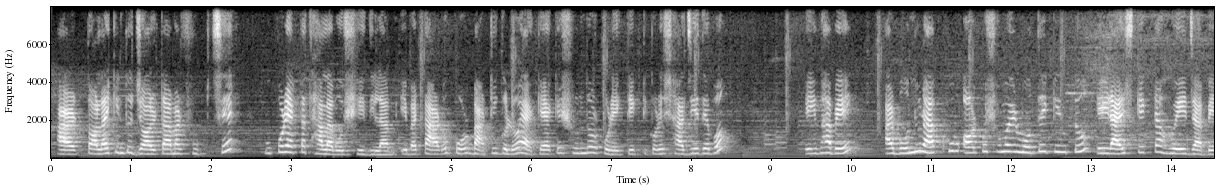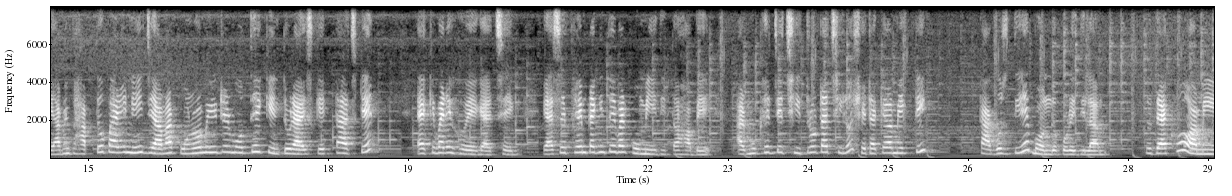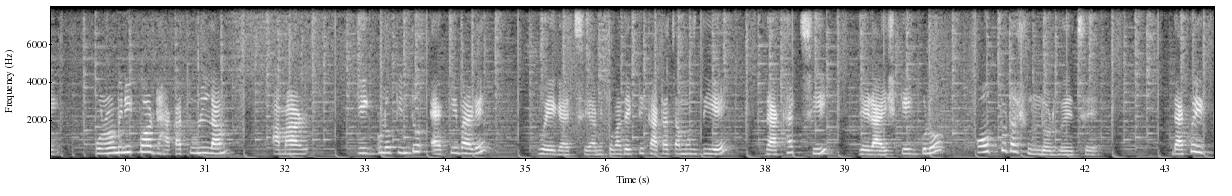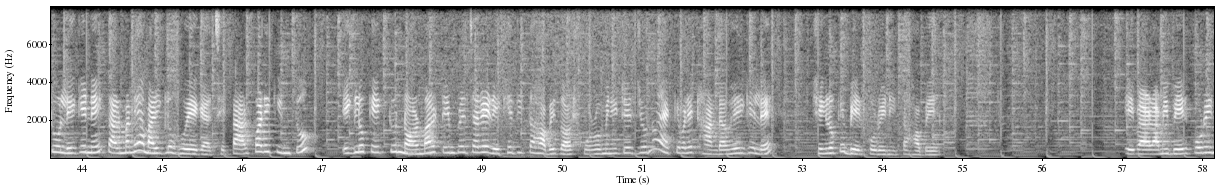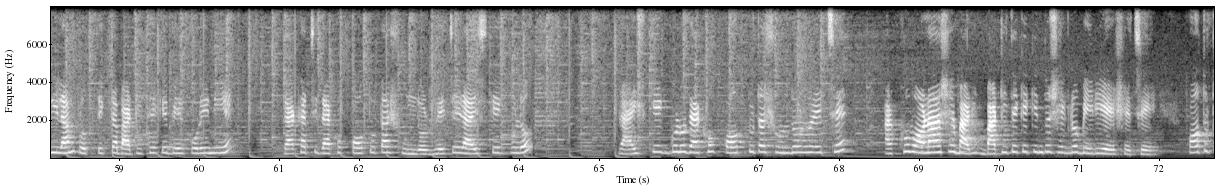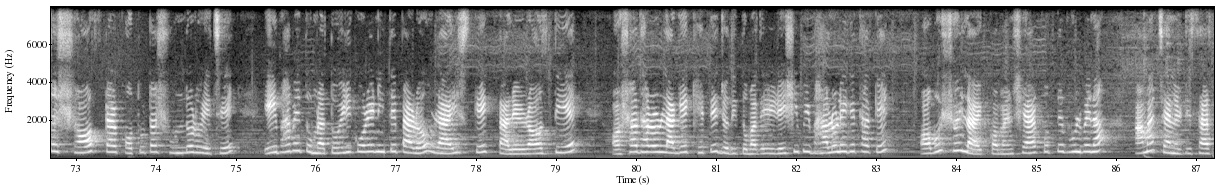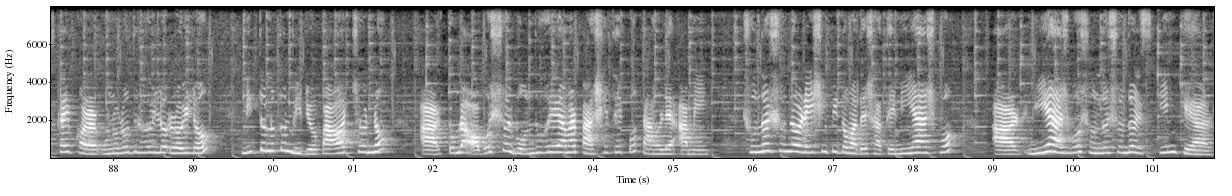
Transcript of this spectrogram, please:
আর তলায় কিন্তু জলটা আমার ফুটছে। উপরে একটা থালা বসিয়ে দিলাম। এবার তার উপর বাটিগুলো একে একে সুন্দর করে একটি একটি করে সাজিয়ে দেব। এইভাবে আর বন্ধুরা, খুব অল্প সময়ের মধ্যে কিন্তু এই রাইস কেকটা হয়ে যাবে। আমি ভাবতেও পারিনি যে আমার পনেরো মিনিটের মধ্যেই কিন্তু রাইস কেকটা আজকে একেবারে হয়ে গেছে। গ্যাসের ফ্লেমটা কিন্তু এবার কমিয়ে দিতে হবে। আর মুখের যে ছিদ্রটা ছিল সেটাকে আমি একটি কাগজ দিয়ে বন্ধ করে দিলাম। তো দেখো, আমি পনেরো মিনিট পর ঢাকা তুললাম। আমার কেকগুলো কিন্তু একেবারে হয়ে গেছে। আমি তোমাদের একটি কাটা চামচ দিয়ে দেখাচ্ছি। যে রাইস কেকগুলো কতটা সুন্দর হয়েছে। দেখো, একটু লেগে নেই, তার মানে আমার এগুলো হয়ে গেছে। তারপরে কিন্তু এগুলোকে একটু নর্মাল টেম্পারেচারে রেখে দিতে হবে দশ পনেরো মিনিটের জন্য। একেবারে ঠান্ডা হয়ে গেলে সেগুলোকে বের করে নিতে হবে। এবার আমি বের করে নিলাম প্রত্যেকটা বাটি থেকে বের করে নিয়ে। দেখাচ্ছি, দেখো কতটা সুন্দর হয়েছে রাইস কেকগুলো রাইস কেকগুলো দেখো কতটা সুন্দর হয়েছে। আর খুব অনায়াসে বাড়ি, বাটি থেকে কিন্তু সেগুলো বেরিয়ে এসেছে। কতটা সফট আর কতটা সুন্দর হয়েছে। এইভাবে তোমরা তৈরি করে নিতে পারো রাইস কেক তালের রস দিয়ে। অসাধারণ লাগে খেতে। যদি তোমাদের এই রেসিপি ভালো লেগে থাকে, অবশ্যই লাইক কমেন্ট শেয়ার করতে ভুলবে না। আমার চ্যানেলটি সাবস্ক্রাইব করার অনুরোধ রইল রইল নিত্য নতুন ভিডিও পাওয়ার জন্য। আর তোমরা অবশ্যই বন্ধু হয়ে আমার পাশে থেকো, তাহলে আমি সুন্দর সুন্দর রেসিপি তোমাদের সাথে নিয়ে আসব। আর নিয়ে আসব সুন্দর সুন্দর স্কিন কেয়ার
